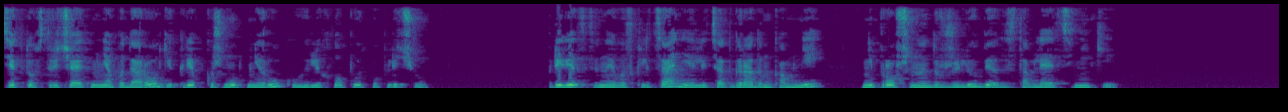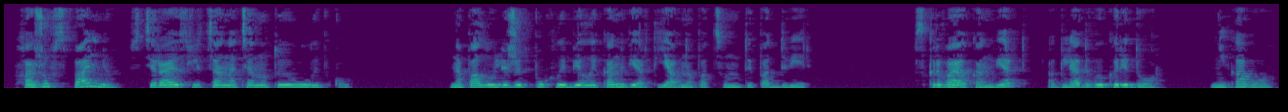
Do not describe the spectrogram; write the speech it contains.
Все, кто встречает меня по дороге, крепко жмут мне руку или хлопают по плечу. Приветственные восклицания летят градом камней, непрошенное дружелюбие заставляет синяки. Вхожу в спальню, стираю с лица натянутую улыбку. На полу лежит пухлый белый конверт, явно подсунутый под дверь. Вскрываю конверт, оглядываю коридор. Никого.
